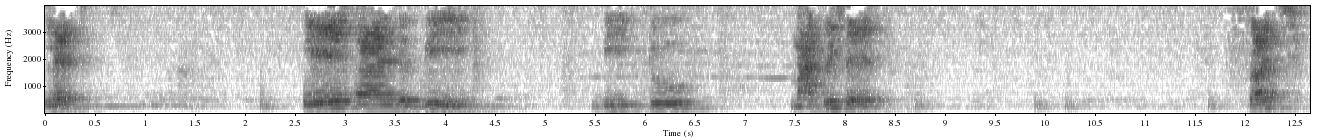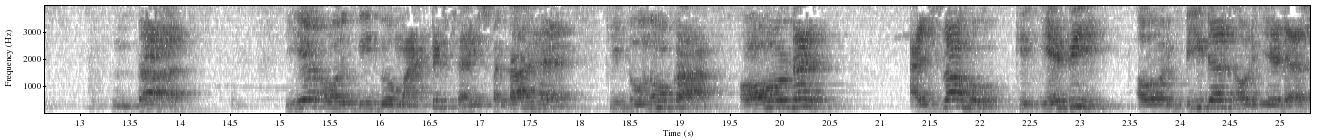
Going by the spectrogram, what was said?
let A and B B two matrices such that ये और बी दो मैट्रिक्स है। इस प्रकार है कि दोनों का ऑर्डर ऐसा हो कि ए बी और बी डैश और ए डैश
